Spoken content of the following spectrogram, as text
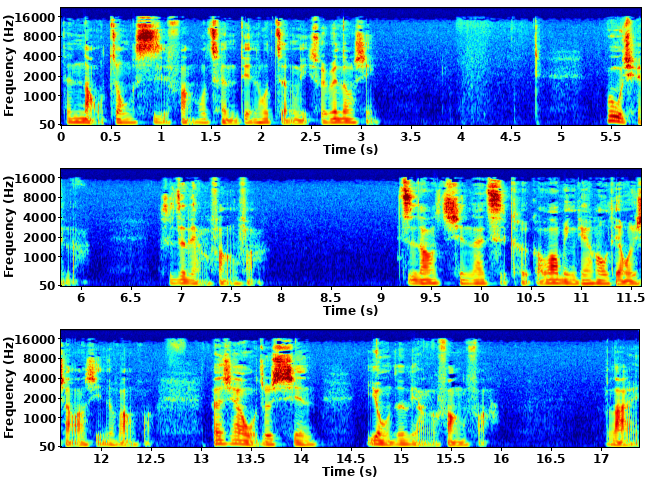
在脑中释放或沉淀或整理，随便都行。目前啊，是这两个方法。直到现在此刻，搞不好明天后天我就想到新的方法。但现在我就先用这两个方法来，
